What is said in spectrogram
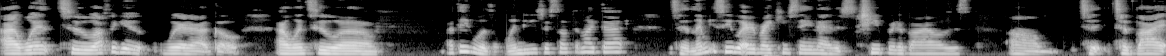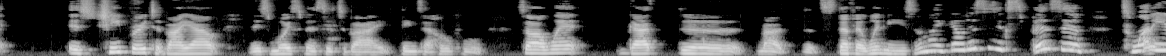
I went to, I forget where did I go. I went to, um, I think it was Wendy's or something like that. I said, let me see what everybody keeps saying that it's cheaper to buy all this, um, to, to buy, it's cheaper to buy out and it's more expensive to buy things at Whole Foods. So I went, got the, my, the stuff at Wendy's. I'm like, yo, this is expensive. $20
